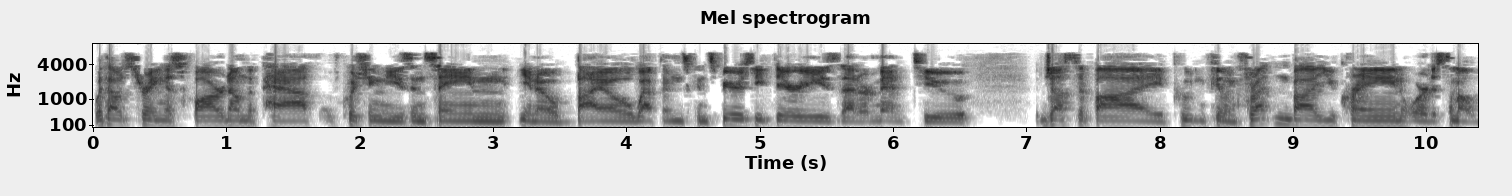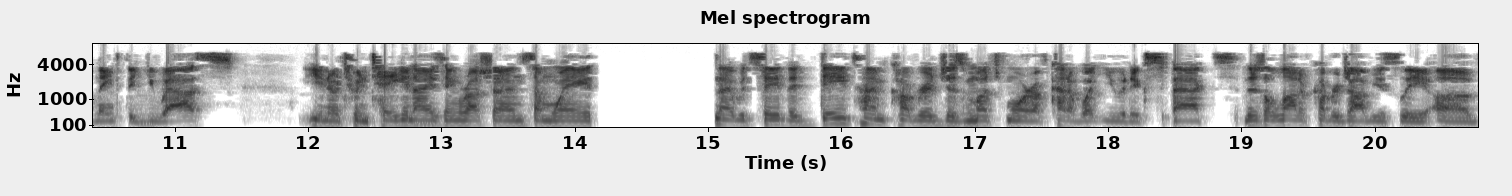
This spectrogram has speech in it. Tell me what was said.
without straying as far down the path of pushing these insane, you know, bio weapons conspiracy theories that are meant to justify Putin feeling threatened by Ukraine or to somehow link the U.S., you know, to antagonizing Russia in some way. And I would say the daytime coverage is much more of kind of what you would expect. There's a lot of coverage, obviously, of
